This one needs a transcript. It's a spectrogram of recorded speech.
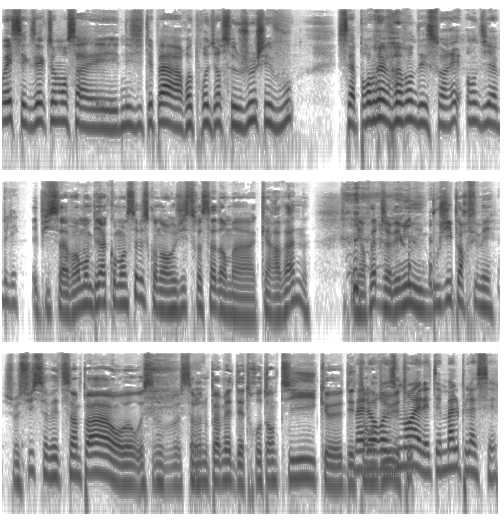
Oui, c'est exactement ça. Et n'hésitez pas à reproduire ce jeu chez vous. Ça promet vraiment des soirées endiablées. Et puis ça a vraiment bien commencé parce qu'on enregistre ça dans ma caravane. Et en fait, j'avais mis une bougie parfumée. Je me suis dit, ça va être sympa, on- ça, ça va nous permettre d'être authentique, euh, détendu et tout. Malheureusement, elle était mal placée.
